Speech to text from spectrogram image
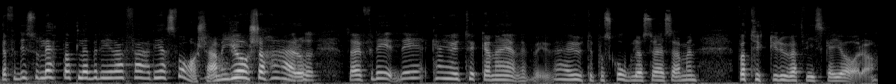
Ja, för det är så lätt att leverera färdiga svar. Så här, men gör så här. Och, så här för det, det, kan jag ju tycka när jag, är ute på skolor. Så, här, så här, men vad tycker du att vi ska göra?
